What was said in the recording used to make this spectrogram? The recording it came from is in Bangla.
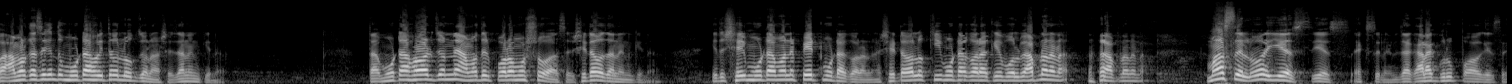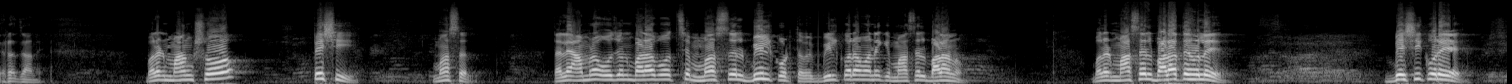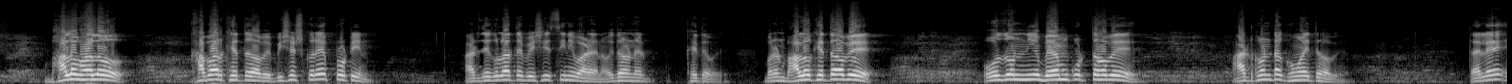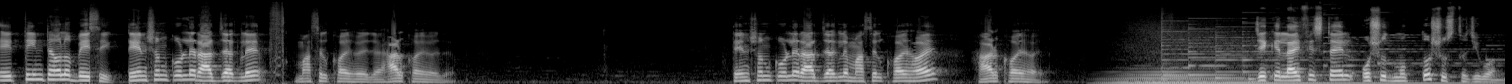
আমার কাছে কিন্তু মোটা হইতেও লোকজন আসে, জানেন কি না তা মোটা হওয়ার জন্য আমাদের পরামর্শও আছে, সেটাও জানেন কি না কিন্তু সেই মোটা মানে পেট মোটা করা না, সেটা হলো কি মোটা করা, কে বলবে? আপনারা না আপনারা না। মাসেল, ও ইয়েস ইয়েস এক্সেলেন্ট যাক আর গ্রুপ পাওয়া গেছে, এরা জানে। বলেন, মাংস, পেশি, মাসেল। তাহলে আমরা ওজন বাড়াবো হচ্ছে মাসেল বিল্ড করতে হবে। বিল্ড করা মানে কি? মাসেল বাড়ানো। বলেন, মাসেল বাড়াতে হলে বেশি করে ভালো ভালো খাবার খেতে হবে, বিশেষ করে প্রোটিন। আর যেগুলাতে বেশি চিনি বাড়ে না, ওই ধরনের খেতে হবে। বলেন ভালো খেতে হবে, ওজন নিয়ে ব্যায়াম করতে হবে, আট ঘণ্টা ঘুমাইতে হবে। তাহলে এই তিনটা হলো বেসিক টেনশন করলে রাত জাগলে মাসেল ক্ষয় হয়ে যায়, হাড় ক্ষয় হয়ে যায়। টেনশন করলে রাত জাগলে মাসেল ক্ষয় হয়, হাড় ক্ষয় হয়। জেকে লাইফস্টাইল ওষুধ মুক্ত সুস্থ জীবন।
